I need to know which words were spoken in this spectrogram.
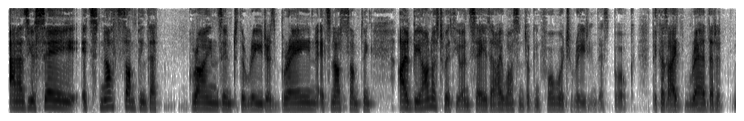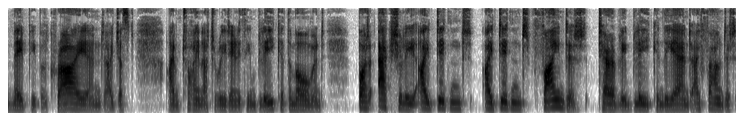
and as you say, it's not something that grinds into the reader's brain. It's not something, I'll be honest with you and say that I wasn't looking forward to reading this book because I'd read that it made people cry and I just, I'm trying not to read anything bleak at the moment. But actually, I didn't, I didn't find it terribly bleak in the end. I found it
